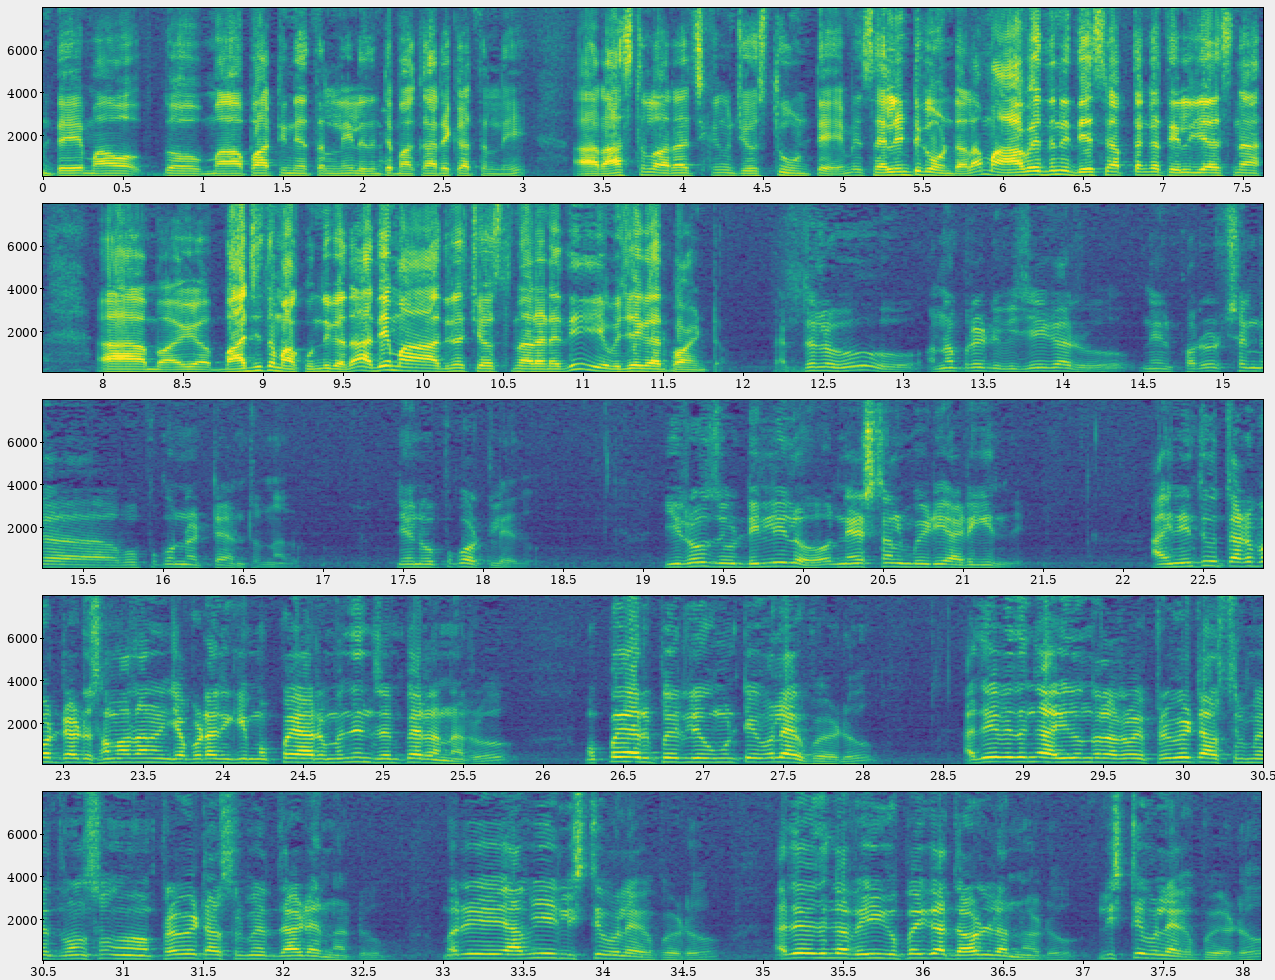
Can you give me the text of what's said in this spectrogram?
ఉంటే మా మా పార్టీ నేతల్ని లేదంటే మా కార్యకర్తల్ని ఆ రాష్ట్రంలో అరాచకంగా చేస్తూ ఉంటే మేము సైలెంట్గా ఉండాలా? మా ఆవేదనని దేశవ్యాప్తంగా తెలియజేసిన బాధ్యత మాకు ఉంది కదా అదే మా అధినేత చేస్తున్నారనేది విజయ్ గారి పాయింట్. పెద్దలు అన్నపురెడ్డి విజయ్ గారు నేను పరోక్షంగా ఒప్పుకున్నట్టే అంటున్నారు. నేను ఒప్పుకోవట్లేదు ఈరోజు ఢిల్లీలో నేషనల్ మీడియా అడిగింది. ఆయన ఎందుకు తడబడ్డాడు? సమాధానం చెప్పడానికి ముప్పై ఆరు మందిని చంపారన్నారు. ముప్పై ఆరు పేర్లు ఇవ్వమంటే ఇవ్వలేకపోయాడు. అదేవిధంగా ఐదు వందల అరవై ప్రైవేట్ ఆస్తుల మీద ధ్వంసం ప్రైవేట్ ఆస్తుల మీద దాడి అన్నాడు. మరి అవి లిస్ట్ ఇవ్వలేకపోయాడు. అదేవిధంగా వెయ్యికి పైగా దాడులు అన్నాడు. లిస్ట్ ఇవ్వలేకపోయాడు.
